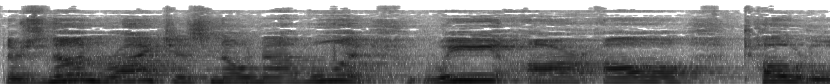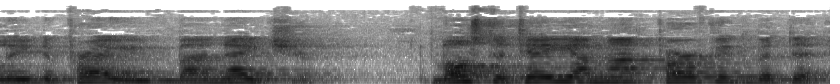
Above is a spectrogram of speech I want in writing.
There's none righteous, no, not one. We are all totally depraved by nature. Most will tell you I'm not perfect, but the,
